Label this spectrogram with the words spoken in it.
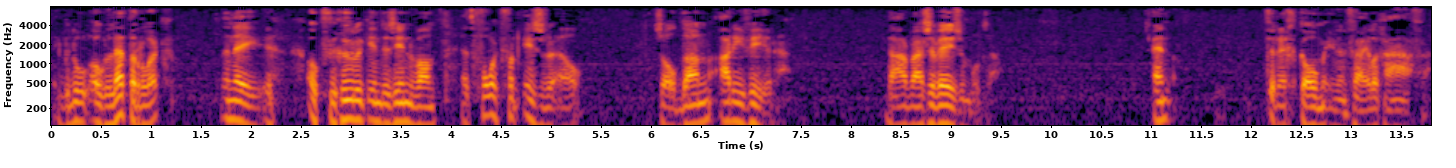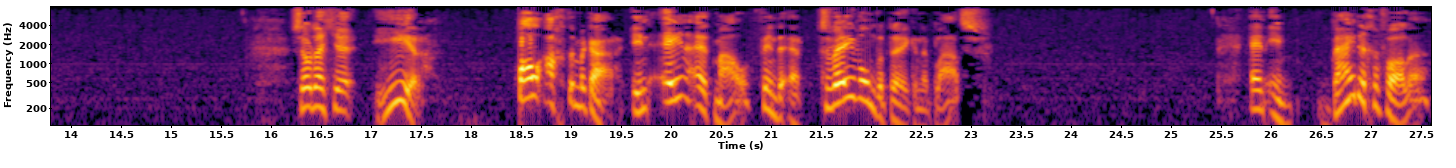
Ik bedoel ook letterlijk, nee, ook figuurlijk in de zin van het volk van Israël zal dan arriveren. Daar waar ze wezen moeten. En terechtkomen in een veilige haven. Zodat je hier, pal achter elkaar, in één etmaal vinden er twee wondertekenen plaats. En in beide gevallen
